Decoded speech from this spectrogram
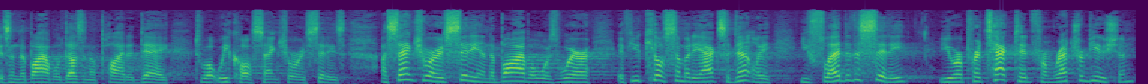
is in the Bible doesn't apply today to what we call sanctuary cities. A sanctuary city in the Bible was where if you kill somebody accidentally, you fled to the city, you are protected from retribution,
